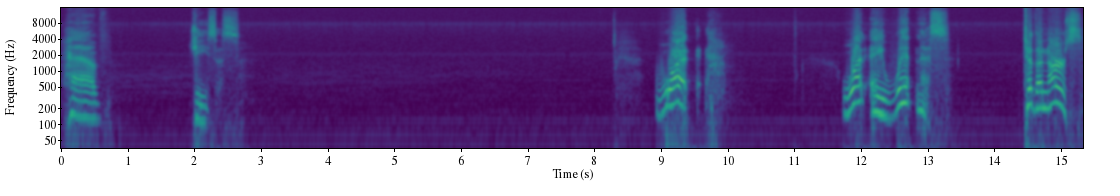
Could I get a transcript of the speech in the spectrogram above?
have Jesus. What what a witness to the nurse.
